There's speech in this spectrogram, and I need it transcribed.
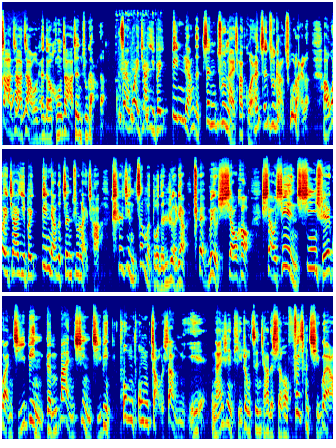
炸炸炸，我看到轰炸珍珠港了。再外加一杯冰凉的珍珠奶茶，果然珍珠港出来了啊！外加一杯冰凉的珍珠奶茶，吃进这么多的热量，却没有消耗，小心心血管疾病跟慢性疾病通通找上你。男性体重增加的时候非常奇怪啊，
